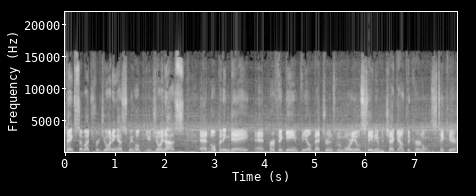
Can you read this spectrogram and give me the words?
thanks so much for joining us. We hope you join us at opening day at Perfect Game Field, Veterans Memorial Stadium to check out the Kernels. Take care.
